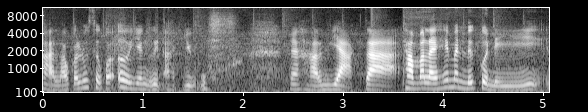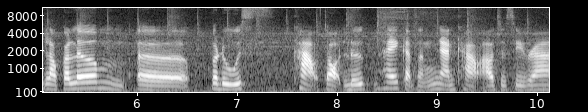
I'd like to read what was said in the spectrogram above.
ค่ะ เราก็รู้สึกว่าเออยังอึดอัดอยู่นะคะ อยากจะทำอะไรให้มันลึกกว่านี้ เราก็เริ่มเอ่อ produce ข่าวเจาะลึกให้กับสำนักงานข่าวอัลจ z ซีรา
